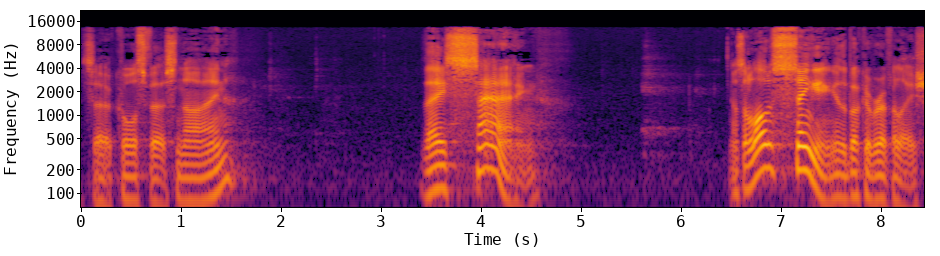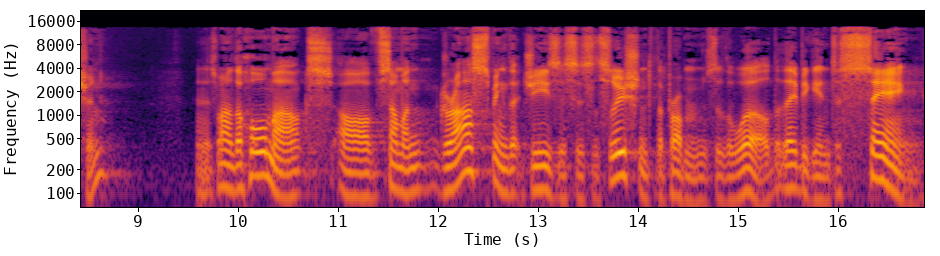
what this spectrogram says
So, of course, verse 9 they sang. There's a lot of singing in the book of Revelation. And it's one of the hallmarks of someone grasping that Jesus is the solution to the problems of the world that they begin to sing.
